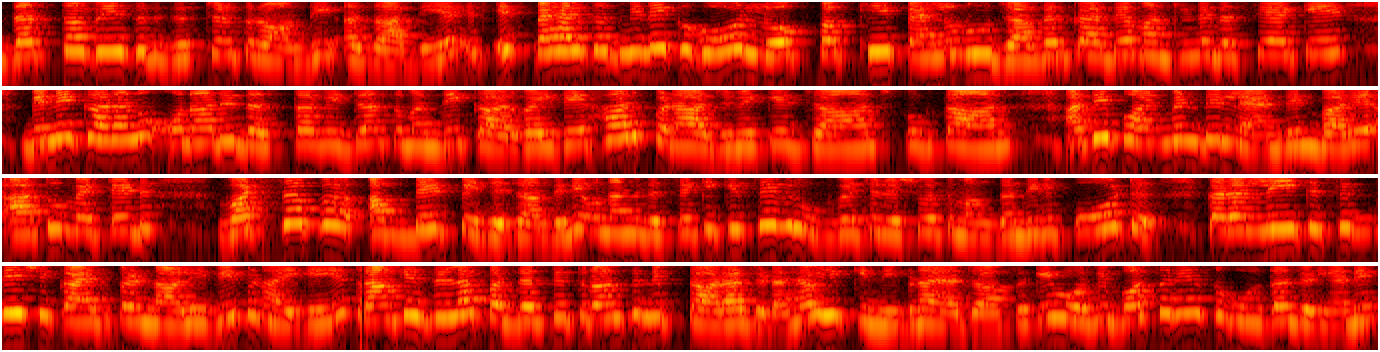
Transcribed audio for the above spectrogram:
ਦਸਤਾਵੇਜ਼ ਰਜਿਸਟਰ ਕਰਾਉਣ ਦੀ ਆਜ਼ਾਦੀ ਹੈ। ਇਸ ਪਹਿਲ ਕਦਮੀ ਨੇ ਇੱਕ ਹੋਰ ਲੋਕ ਪੱਖੀ ਪਹਿਲੂ ਨੂੰ ਉਜਾਗਰ ਕਰਦਿਆਂ ਮੰਤਰੀ ਨੇ ਦੱਸਿਆ ਕਿ ਬਿਨੇਕਾਰਾਂ ਨੂੰ ਉਹਨਾਂ ਦੇ ਦਸਤਾਵੇਜ਼ਾਂ ਸੰਬੰਧੀ ਕਾਰਵਾਈ ਦੇ ਹਰ ਪੜਾਅ ਜਿਵੇਂ ਕਿ ਜਾਂਚ, ਭੁਗਤਾਨ ਅਤੇ ਅਪਾਇੰਟਮੈਂਟ ਦੇ ਲੈਣ ਦੇਣ ਬਾਰੇ ਆਟੋਮੇਟਿਡ WhatsApp ਅਪਡੇਟ ਭੇਜੇ ਜਾਂਦੇ ਨੇ। ਉਹਨਾਂ ਨੇ ਦੱਸਿਆ ਕਿ ਕਿਸੇ ਵੀ ਰੂਪ ਵਿੱਚ ਰਿਸ਼ਵਤ ਮੰਗਣ ਦੀ ਰਿਪੋਰਟ ਕਰਨ ਲਈ ਇੱਕ ਸਿੱਧੀ ਸ਼ਿਕਾਇਤ ਪ੍ਰਣਾਲੀ ਵੀ ਬਣਾਈ ਗਈ ਹੈ ਤਾਂ ਕਿ ਜ਼ਿਲ੍ਹਾ ਪੱਧਰ ਤੇ ਤੁਰੰਤ ਨਿਪਟਾਰਾ ਜਿਹੜਾ ਹੈ ਉਹ ਯਕੀਨੀ ਬਣਾਇਆ ਜਾ ਸਕੇ। ਹੋਰ ਵੀ ਬਹੁਤ ਸਾਰੀਆਂ ਸਹੂਲਤਾਂ ਜਿਹੜੀਆਂ ਨੇ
